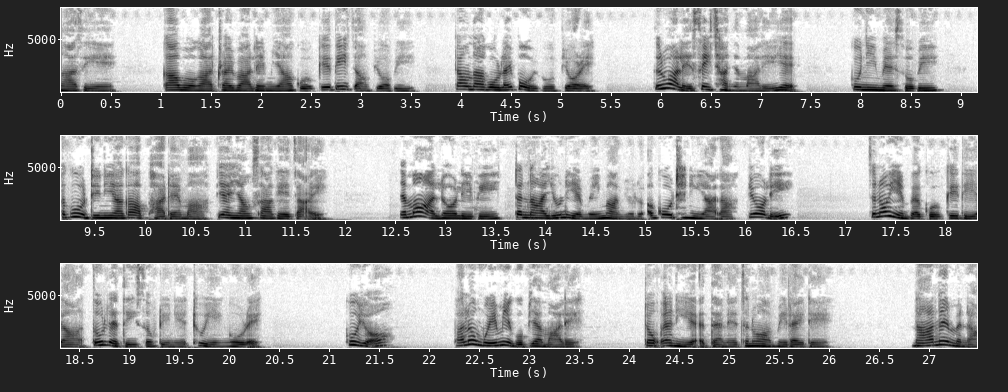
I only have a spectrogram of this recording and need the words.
ငါးစီရင်ကားပေါ်ကဒရိုက်ဘာလင်မယားကိုကေတီကြောင်ပြောပြီးတောင်သာကိုလိုက်ပို့ဖို့ပြောတယ်သူတို့ကလေစိတ်ချညမလေးရဲ့ကုညီမယ်ဆိုပြီးအခုဒီနေရာကဖာတန်းမှာပြန်ရောင်းစားခဲ့ကြတယ်။မြမကလော်လီပြီးတနာယူနေရဲ့မိန်းမမျိုးလို့အကိုထင်နေရလားပြောလေကျွန်တော်ရင်ဘက်ကိုကေတီကသူ့လက်သီးစုပ်တွေနဲ့ထုရင်ငိုတယ်။ခုရော ဘာလို့မွေးမြေကိုပြန်มาလဲ။တုံအက်နီရဲ့အတန်နဲ့ကျွန်တော်ကမေးလိုက်တယ်။နားနဲ့မနာ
